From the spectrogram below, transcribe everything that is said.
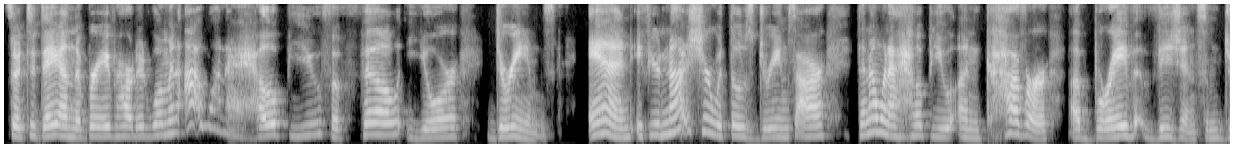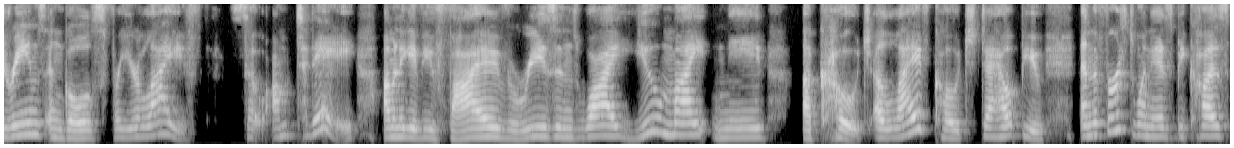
So, today on The Bravehearted Woman, I want to help you fulfill your dreams. And if you're not sure what those dreams are, then I want to help you uncover a brave vision, some dreams and goals for your life. So um today I'm going to give you 5 reasons why you might need a coach, a life coach to help you. And the first one is because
